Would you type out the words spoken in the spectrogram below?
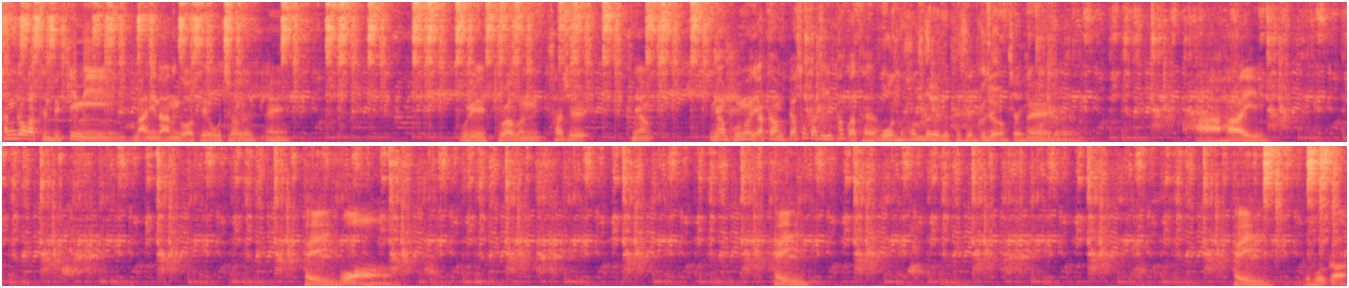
한 것 같은 느낌이 많이 나는 것 같아요, 5천은. 예. 우리 드랍은 사실 그냥, 그냥 보면 약간 뼛속까지 힙합 같아요. 100% 그죠? 진짜 힙합이잖아요. 아하이. 헤이, 와. 헤이. 헤이. 이거 뭘까?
